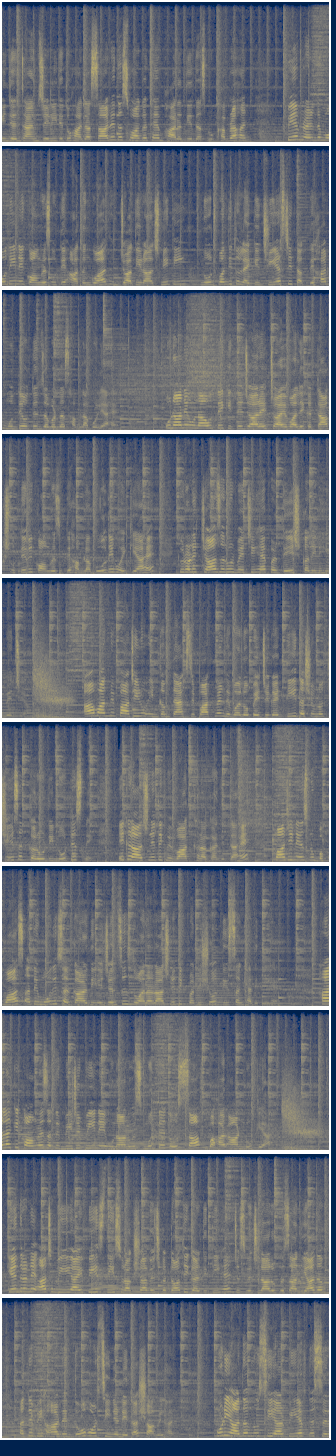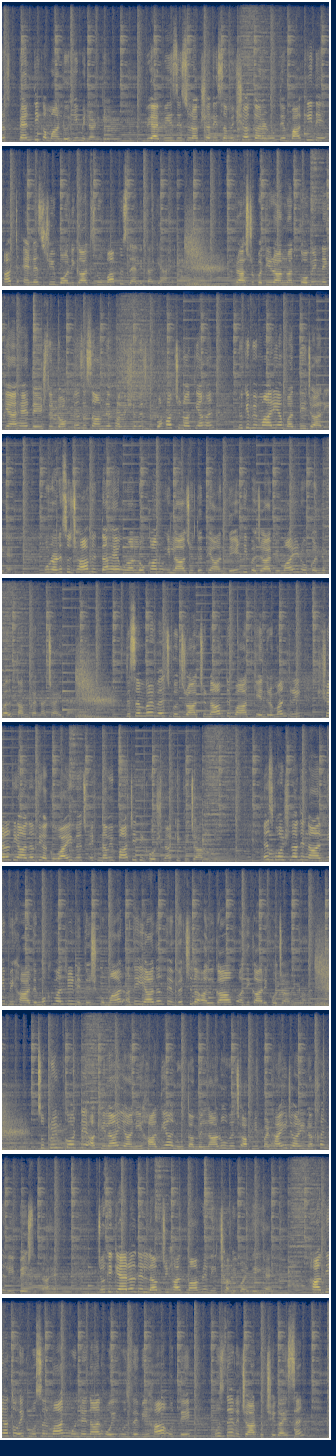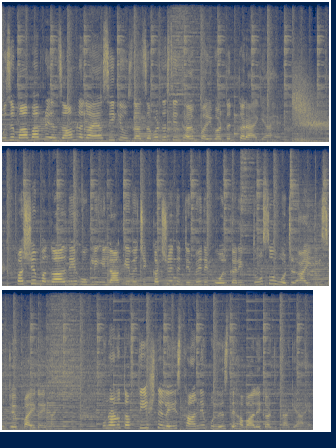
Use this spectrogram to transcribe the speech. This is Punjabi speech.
ਇੰਡੀਅਨ ਟਾਈਮਜ਼ ਡੇਲੀ ਤੇ ਤੁਹਾਡਾ ਸਾਰੇ ਦਾ ਸਵਾਗਤ ਹੈ। ਭਾਰਤ ਦੀਆਂ 10 ਮੁੱਖ ਖਬਰਾਂ ਹਨ। ਪੀਐਮ ਨਰਿੰਦਰ ਮੋਦੀ ਨੇ ਕਾਂਗਰਸ ਉੱਤੇ ਆਤੰਕਵਾਦ, ਜਾਤੀ ਰਾਜਨੀਤੀ, ਨੋਟਬੰਦੀ ਤੋਂ ਲੈ ਕੇ ਜੀਐਸਟੀ ਤੱਕ ਦੇ ਹਰ ਮੁੱਦੇ ਉੱਤੇ ਜ਼ਬਰਦਸਤ ਹਮਲਾ ਬੋਲਿਆ ਹੈ। ਉਨ੍ਹਾਂ ਨੇ ਉਨ੍ਹਾਂ ਉਤੇ ਕੀਤੇ ਜਾ ਰਹੇ ਚਾਏ ਵਾਲੇ ਕਟਾਕਸ਼ ਉੱਤੇ ਵੀ ਕਾਂਗਰਸ ਉੱਤੇ ਹਮਲਾ ਬੋਲਦੇ ਹੋਏ ਕਿਹਾ ਹੈ ਕਿ ਉਹਨਾਂ ਨੇ ਚਾਹ ਜ਼ਰੂਰ ਵੇਚੀ ਹੈ, ਪਰ ਦੇਸ਼ ਕਦੀ ਨਹੀਂ ਵੇਚਿਆ। ਆਮ ਆਦਮੀ ਪਾਰਟੀ ਨੂੰ ਇਨਕਮ ਟੈਕਸ ਡਿਪਾਰਟਮੈਂਟ ਦੇ ਵੱਲੋਂ ਭੇਜੇ ਗਏ 30.67 ਕਰੋੜ ਦੀ ਨੋਟਿਸ ਨੇ ਇੱਕ ਰਾਜਨੀਤਿਕ ਵਿਵਾਦ ਖੜਾ ਕਰ ਦਿੱਤਾ ਹੈ। ਪਾਰਟੀ ਨੇ ਇਸ ਨੂੰ ਬਕਵਾਸ ਅਤੇ ਮੋਦੀ ਸਰਕਾਰ ਦੀ ਏਜੰਸੀਜ਼ ਦੁਆਰਾ ਰਾਜਨੀਤਿਕ ਪ੍ਰਤੀਸ਼ੋਧ ਦੀ ਸੰਖਿਆ ਦਿੱਤੀ ਹੈ। ਹਾਲਾਂਕਿ ਕਾਂਗਰਸ ਅਤੇ ਬੀਜੇਪੀ ਨੇ ਉਨ੍ਹਾਂ ਨੂੰ ਇਸ ਮੁੱਦੇ ਤੋਂ ਸਾਫ਼ ਬਾਹਰ ਆਉਣ ਨੂੰ ਕਿਹਾ ਹੈ। ਕੇਂਦਰ ਨੇ 8 ਵੀਆਈਪੀਸ ਦੀ ਸੁਰੱਖਿਆ ਵਿੱਚ ਕਟੌਤੀ ਕਰ ਦਿੱਤੀ ਹੈ, ਜਿਸ ਵਿੱਚ ਲਾਲੂ ਪ੍ਰਸਾਦ ਯਾਦਵ ਅਤੇ ਬਿਹਾਰ ਦੇ ਦੋ ਹੋਰ ਸੀਨੀਅਰ ਨੇਤਾ ਸ਼ਾਮਿਲ ਹਨ। ਹੁਣ ਯਾਦਵ ਨੂੰ ਸੀਆਰਪੀਐਫ ਦੇ ਸਿਰਫ 35 ਕਮਾਂਡੋ ਹੀ ਮਿਲਣਗੇ। ਵੀਆਈਪੀਸ ਦੀ ਸੁਰੱਖਿਆ ਦੀ ਸਮੀਖਿਆ ਕਰਨ ਉਤੇ ਬਾਕੀ ਦੇ 8 ਐਨਐਸਜੀ ਬਾਡੀਗਾਰਡਸ ਨੂੰ ਵਾਪਸ ਲੈ ਲਿੱਤਾ ਗਿਆ ਹੈ। ਰਾਸ਼ਟਰਪਤੀ ਰਾਮਨਾਥ ਕੋਵਿੰਦ ਨੇ ਕਿਹਾ ਹੈ, ਦੇਸ਼ ਦੇ ਡਾਕਟਰਸ ਦੇ ਸਾਹਮਣੇ ਭਵਿੱਖ ਵਿੱਚ ਬਹੁਤ ਚੁਣੌਤੀਆਂ ਹਨ, ਕਿਉਂਕਿ ਬਿਮਾਰੀਆਂ ਵੱਧਦੀ ਜਾ ਰਹੀ ਹੈ। ਉਹਨਾਂ ਨੇ ਸੁਝਾਅ ਦਿੱਤਾ ਹੈ, ਉਹਨਾਂ ਲੋਕਾਂ ਨੂੰ ਇਲਾਜ ਉਤੇ ਧਿਆਨ ਦੇਣ ਦੀ ਬਜਾਏ ਬਿਮਾਰੀ ਰੋਕਣ ਦੇ ਵੱਲ ਕੰਮ ਕਰਨਾ ਚਾਹੀਦਾ ਹੈ। ਦਸੰਬਰ ਵਿੱਚ ਗੁਜਰਾਤ ਚੁਣਾਵ ਦੇ ਬਾਅਦ ਕੇਂਦਰ ਮੰਤਰੀ ਸ਼ਰਦ ਯਾਦਵ ਦੀ ਅਗਵਾਈ ਵਿੱਚ ਇੱਕ ਨਵੀਂ ਪਾਰਟੀ ਦੀ ਘੋਸ਼ਣਾ ਕੀਤੀ ਜਾਵੇਗੀ। ਇਸ ਘੋਸ਼ਣਾ ਦੇ ਨਾਲ ਹੀ ਬਿਹਾਰ ਦੇ ਮੁੱਖ ਮੰਤਰੀ ਨਿਤਿਸ਼ ਕੁਮਾਰ ਅਤੇ ਯਾਦਵ ਦੇ ਵਿੱਚ ਦਾ ਅਲਗਾਵ ਅਧਿਕਾਰਿਕ ਹੋ ਜਾਵੇਗਾ। ਸੁਪਰੀਮ ਕੋਰਟ ਨੇ ਅਖਿਲਾ ਯਾਨੀ ਹਾਦੀਆਂ ਨੂੰ ਤਮਿਲਨਾਡੂ ਵਿੱਚ ਆਪਣੀ ਪੜ੍ਹਾਈ ਜਾਰੀ ਰੱਖਣ ਦੇ ਲਈ ਭੇਜ ਦਿੱਤਾ ਹੈ, ਜੋ ਕਿ ਕੇਰਲ ਦੇ ਲਵ ਜਿਹਾਦ ਮਾਮਲੇ ਦੀ ਛਵੀ ਬਣ ਗਈ ਹੈ। ਹਾਦੀਆਂ ਤੋਂ ਇੱਕ ਮੁਸਲਮਾਨ ਮੁੰਡੇ ਨਾਲ ਹੋਈ ਉਸ ਦੇ ਵਿਆਹ ਉੱਤੇ ਉਸ ਦੇ ਵਿਚਾਰ ਪੁੱਛੇ ਗਏ ਸਨ। ਉਸ ਦੇ ਮਾਪੇ ਨੇ ਇਲਜ਼ਾਮ ਲਗਾਇਆ ਸੀ ਕਿ ਉਸ ਦਾ ਜ਼ਬਰਦਸਤੀ ਧਰਮ ਪਰਿਵਰਤਨ ਕਰਾਇਆ ਗਿਆ ਹੈ। ਪੱਛਮੀ ਬੰਗਾਲ ਦੇ ਹੁਗਲੀ ਇਲਾਕੇ ਵਿੱਚ ਇੱਕ ਕਚਰੇ ਦੇ ਡਿੱਬੇ ਦੇ ਕੋਲ ਕਰੀਬ 200 ਵੋਟਰ ਆਈਡੀ ਸੁੱਟੇ ਪਾਏ ਗਏ ਹਨ। ਉਹਨਾਂ ਨੂੰ ਤਫਤੀਸ਼ ਦੇ ਲਈ ਸਥਾਨੀ ਪੁਲਿਸ ਦੇ ਹਵਾਲੇ ਕਰ ਦਿੱਤਾ ਗਿਆ ਹੈ।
